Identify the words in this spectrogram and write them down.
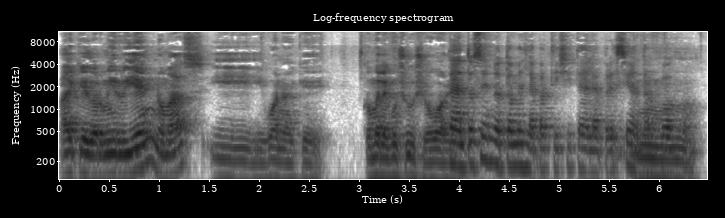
Hay que dormir bien nomás y bueno, hay que comer algún yuyo o algo. entonces no tomes la pastillita de la presión mm, tampoco.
